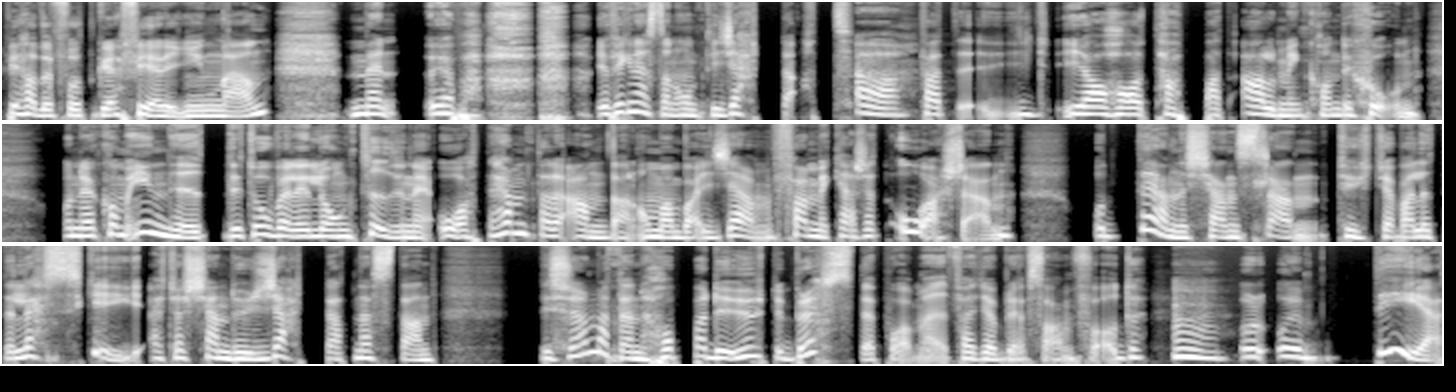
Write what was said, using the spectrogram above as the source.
Vi hade fotografering innan. Men jag, bara, jag fick nästan ont i hjärtat. Ja. För att jag har tappat all min kondition. Och när jag kom in hit, det tog väldigt lång tid innan jag återhämtade andan om man bara jämför med kanske ett år sedan. Och den känslan tyckte jag var lite läskig. Att jag kände hur hjärtat nästan, det kändes som att den hoppade ut i bröstet på mig för att jag blev så andfådd. Mm. Och, och det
